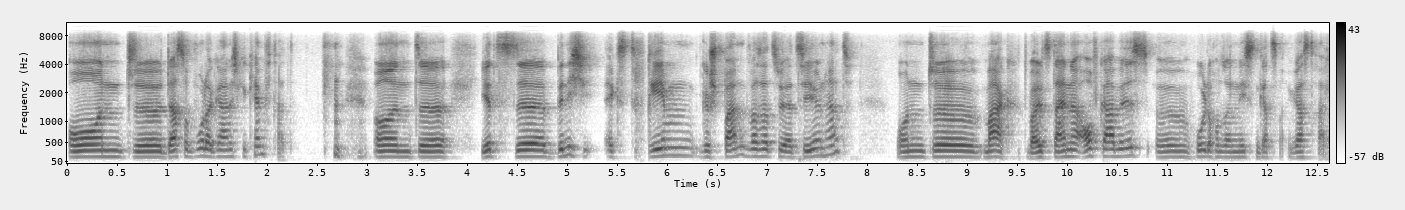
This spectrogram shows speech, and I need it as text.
Und äh, das, obwohl er gar nicht gekämpft hat. und äh, jetzt äh, bin ich extrem gespannt, was er zu erzählen hat. Und äh, Marc, weil es deine Aufgabe ist, äh, hol doch unseren nächsten Gast, Gast rein.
